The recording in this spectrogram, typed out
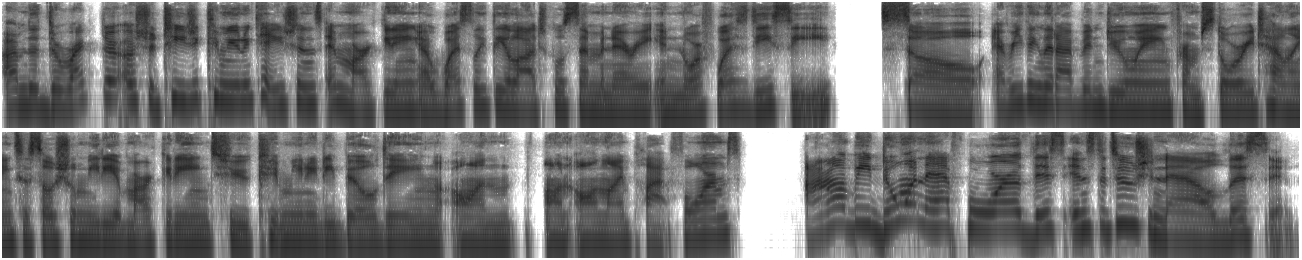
I'm the director of strategic communications and marketing at Wesley Theological Seminary in Northwest DC. So, everything that I've been doing from storytelling to social media marketing to community building on on online platforms, I'll be doing that for this institution now. Listen.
